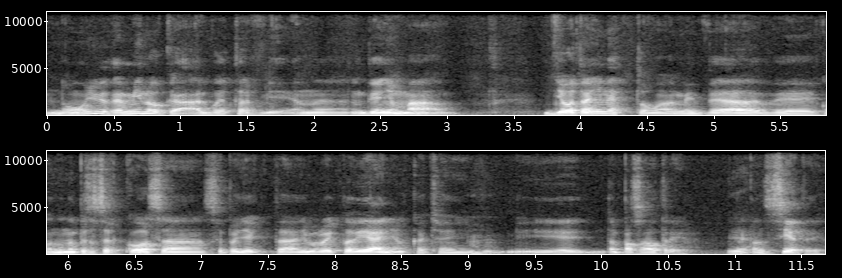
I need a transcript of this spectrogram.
No, yo de mi local voy a estar bien, eh, en 10 años más. Llevo tres años en esto, weón. La idea de cuando uno empieza a hacer cosas, se proyecta. Yo me proyecto 10 años, ¿cachai? Y eh, han pasado 3, Ya. están 7.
